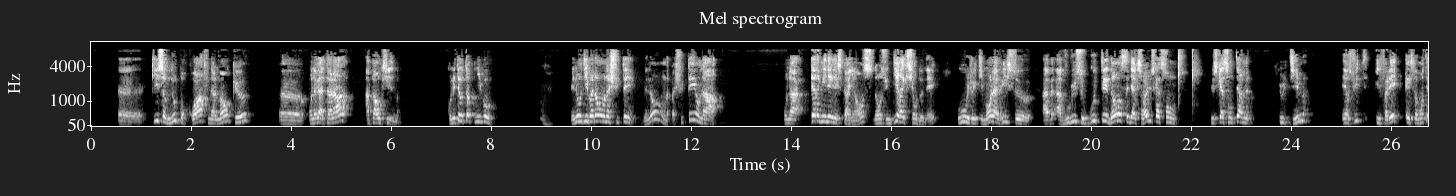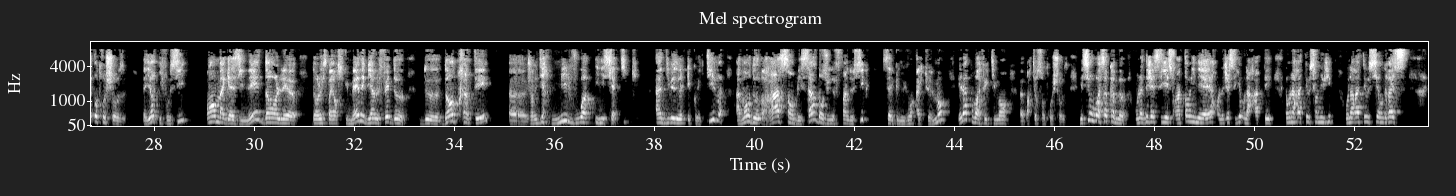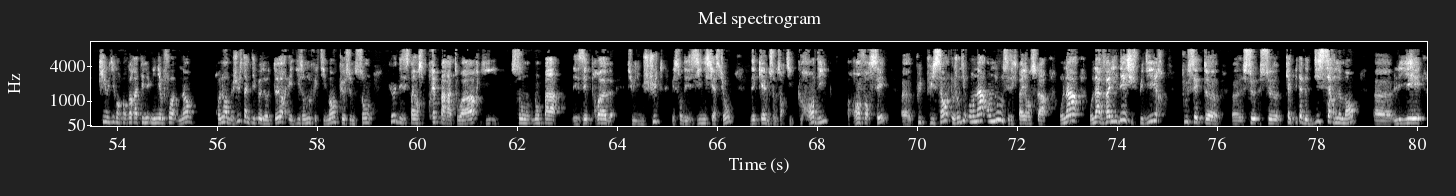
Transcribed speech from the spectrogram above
euh, qui sommes-nous pour croire finalement que euh, on avait atteint là un paroxysme, qu'on était au top niveau? Et nous on dit bah non on a chuté, mais non on n'a pas chuté, on a on a terminé l'expérience dans une direction donnée où effectivement la vie se, a, a voulu se goûter dans cette direction-là jusqu'à son jusqu'à son terme ultime et ensuite il fallait expérimenter autre chose. D'ailleurs il faut aussi emmagasiner dans le, dans l'expérience humaine, eh bien le fait de d'emprunter, euh, j'ai envie de dire, mille voies initiatiques individuelles et collectives avant de rassembler ça dans une fin de cycle, celle que nous vivons actuellement, et là pouvoir effectivement euh, partir sur autre chose. Mais si on voit ça comme euh, on a déjà essayé sur un temps linéaire, on a déjà essayé, on a raté, on a raté aussi en Égypte, on a raté aussi en Grèce, qui nous dit qu'on peut encore rater une énième fois? Non, prenons juste un petit peu d'auteur et disons-nous effectivement que ce ne sont que des expériences préparatoires qui sont non pas des épreuves suivies d'une chute, mais sont des initiations desquelles nous sommes sortis grandis, renforcés, euh, plus puissants. Et aujourd'hui, on a en nous ces expériences-là. On a, on a validé, si je puis dire, tout cette, euh, ce, ce, capital de discernement euh, lié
